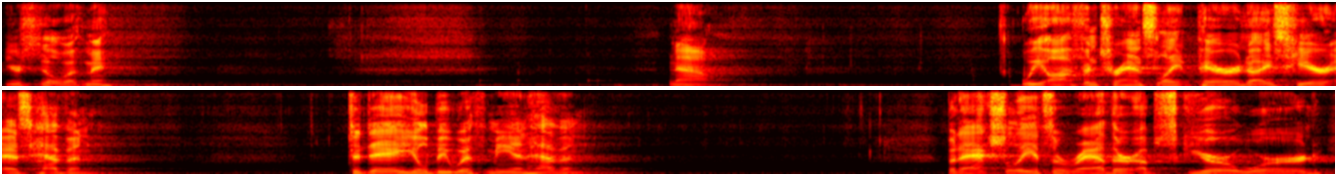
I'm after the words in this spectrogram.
you're still with me? Now, we often translate paradise here as heaven. Today you'll be with me in heaven. But actually, it's a rather obscure word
